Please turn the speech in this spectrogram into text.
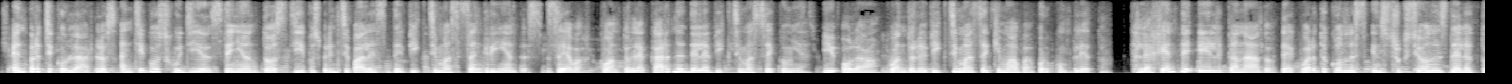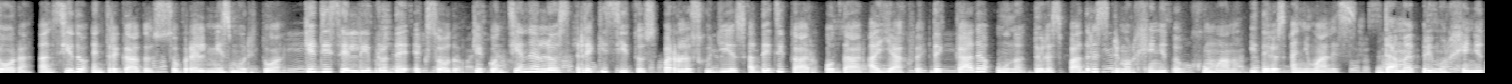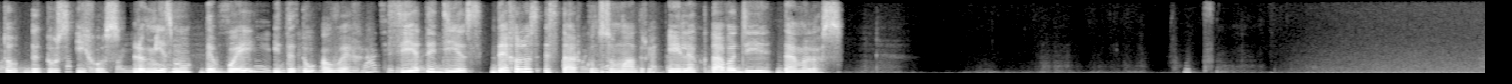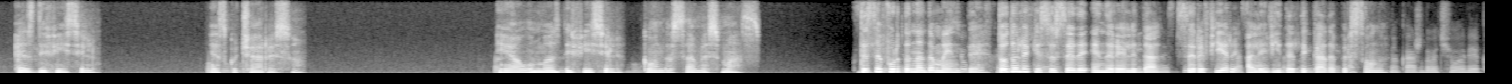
En particular, los antiguos judíos tenían dos tipos principales de víctimas sangrientas, zebah, cuando la carne de la víctima se comía, y olah, cuando la víctima se quemaba por completo. La gente y el ganado, de acuerdo con las instrucciones de la Torah, han sido entregados sobre el mismo ritual. ¿Qué dice el libro de Éxodo? Que contiene los requisitos para los judíos a dedicar o dar a Yahweh de cada uno de los padres primogénito humano y de los animales. Dame primogénito de tus hijos, lo mismo de buey y de tu oveja. Siete días déjalos estar con su madre y el octavo día dámelos. Es difícil escuchar eso. Y aún más difícil cuando sabes más. Desafortunadamente, todo lo que sucede en realidad se refiere a la vida de cada persona,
